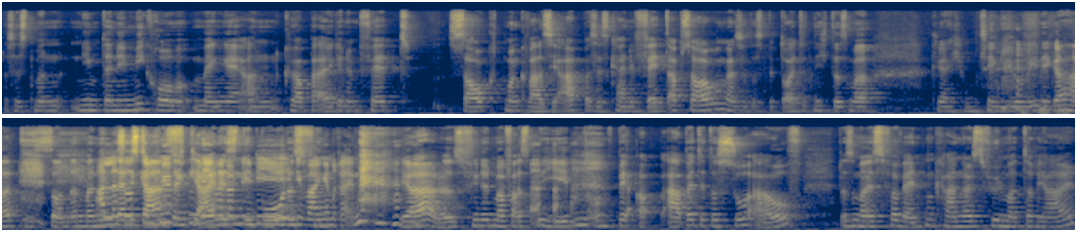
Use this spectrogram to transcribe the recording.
Das heißt, man nimmt eine Mikromenge an körpereigenem Fett, saugt man quasi ab. Also es ist keine Fettabsaugung, also das bedeutet nicht, dass man gleich um 10 Kilo weniger hat, sondern man Alles nimmt ein ganz ein kleines und in die, Depot. In die Wangen rein. Ja, das findet man fast bei jedem und bearbeitet das so auf, dass man es verwenden kann als Füllmaterial.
